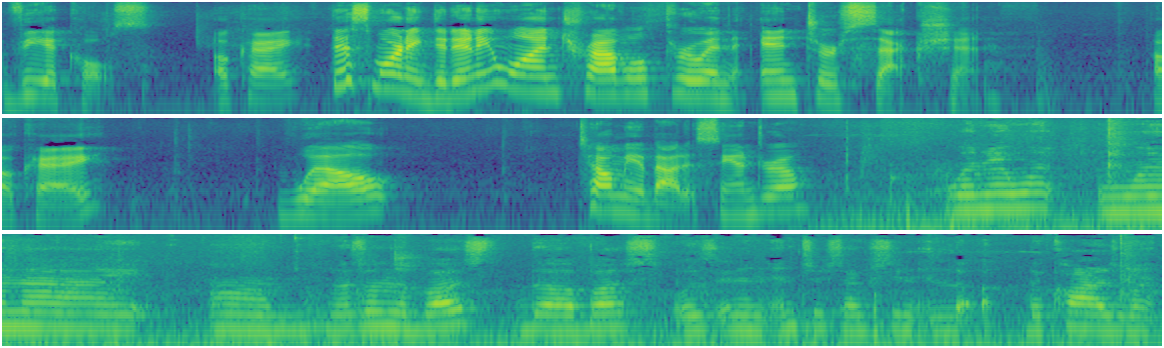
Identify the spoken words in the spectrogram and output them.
vehicles okay? This morning, did anyone travel through an intersection? Okay. Well, tell me about it, Sandro. When I went, when I um, was on the bus, the bus was in an intersection, and the the cars went.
